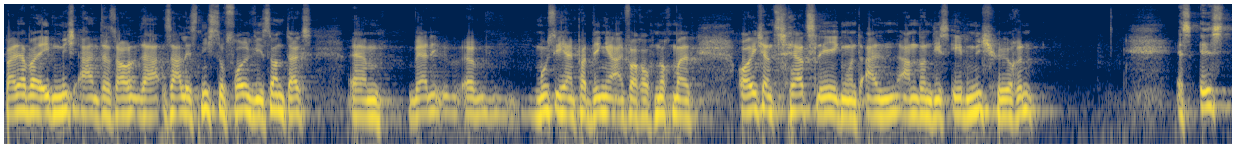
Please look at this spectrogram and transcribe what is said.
weil aber eben nicht, der Saal ist nicht so voll wie sonntags, ähm, werde, ähm, muss ich ein paar Dinge einfach auch nochmal euch ans Herz legen und allen anderen, die es eben nicht hören. Es ist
